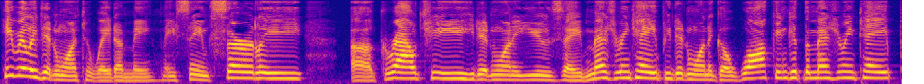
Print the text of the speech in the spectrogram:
He really didn't want to wait on me. He seemed surly, uh, grouchy. He didn't want to use a measuring tape. He didn't want to go walk and get the measuring tape.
